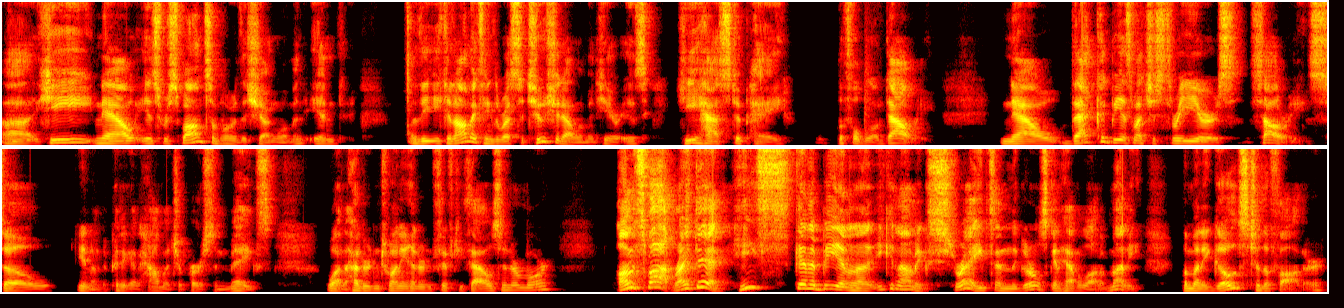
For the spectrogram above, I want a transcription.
Uh, he now is responsible for this young woman. And the economic thing, the restitution element here is he has to pay the full-blown dowry. Now, that could be as much as three years' salary. So, you know, depending on how much a person makes, what, 120, 150,000 or more? On the spot, right then, he's going to be in an economic straits and the girl's going to have a lot of money. The money goes to the father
